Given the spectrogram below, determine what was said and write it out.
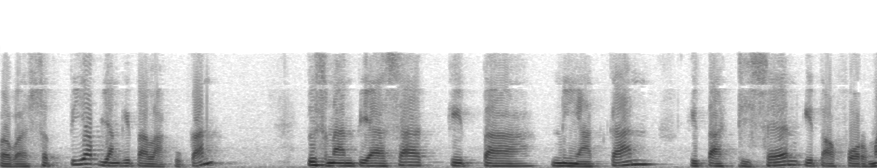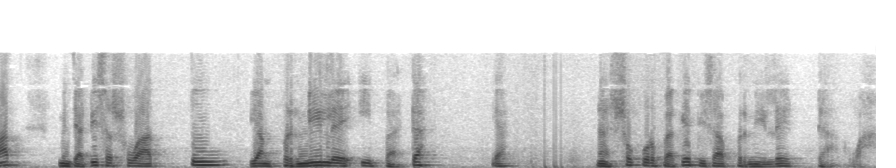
bahwa setiap yang kita lakukan itu senantiasa kita niatkan, kita desain, kita format menjadi sesuatu yang bernilai ibadah ya. Nah, syukur bagi bisa bernilai dakwah.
